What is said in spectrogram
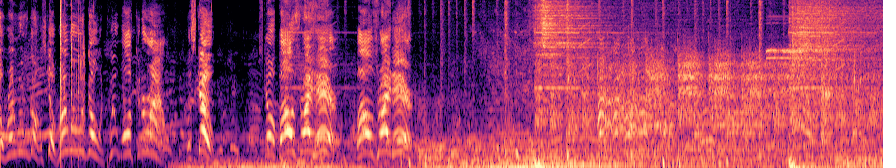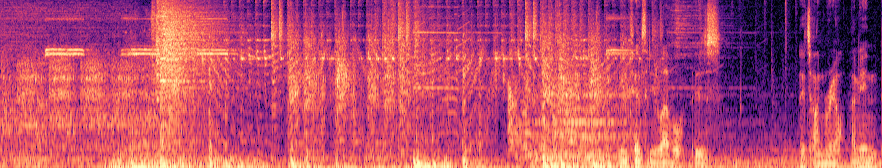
Go. Run where we're going. Let's go, run where we're going. Quit walking around. Let's go. Let's go. Ball's right here. Ball's right here. The intensity level is it's unreal. I mean,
